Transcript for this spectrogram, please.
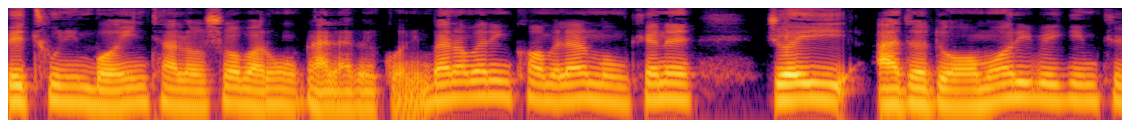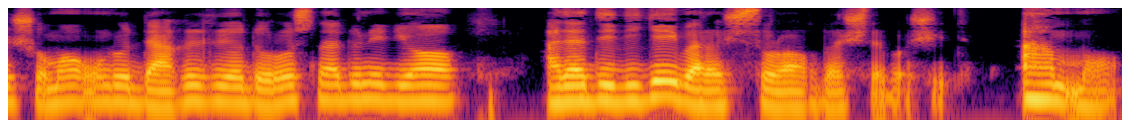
بتونیم با این تلاش ها بر اون غلبه کنیم. بنابراین کاملا ممکنه جایی عدد و آماری بگیم که شما اون رو دقیق یا درست ندونید یا عدد دیگه ای براش سراغ داشته باشید. اما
